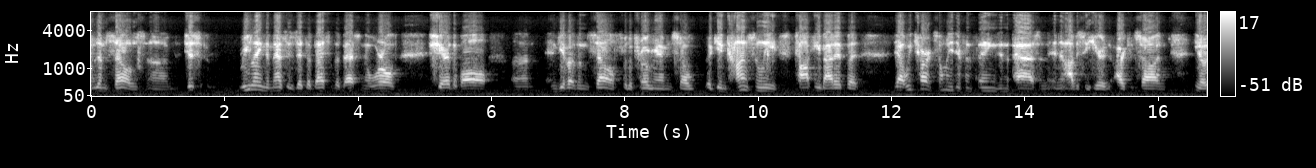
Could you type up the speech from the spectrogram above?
of themselves. Um, just relaying the message that the best of the best in the world share the ball um, and give of themselves for the program. So again, constantly talking about it, but yeah, we chart so many different things in the past, and, and obviously here in Arkansas, and you know,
